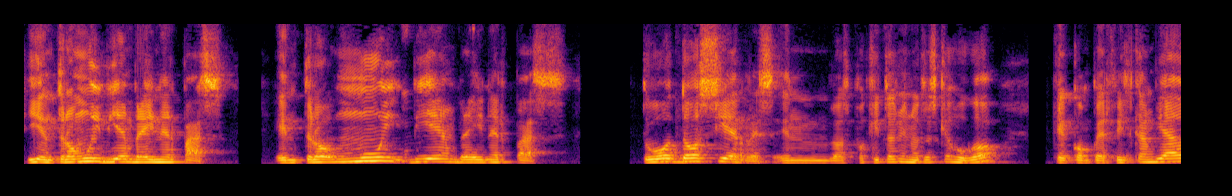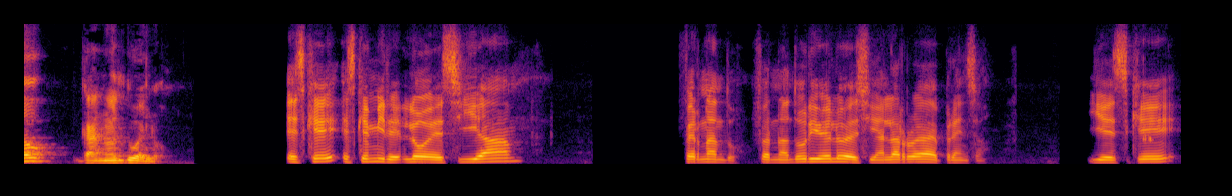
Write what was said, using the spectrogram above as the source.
Y entró muy bien Brainer Paz, entró muy bien Brainer Paz. Tuvo dos cierres en los poquitos minutos que jugó, que con perfil cambiado ganó el duelo. Es que, es que mire, lo decía Fernando, Fernando Uribe lo decía en la rueda de prensa, y es que...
